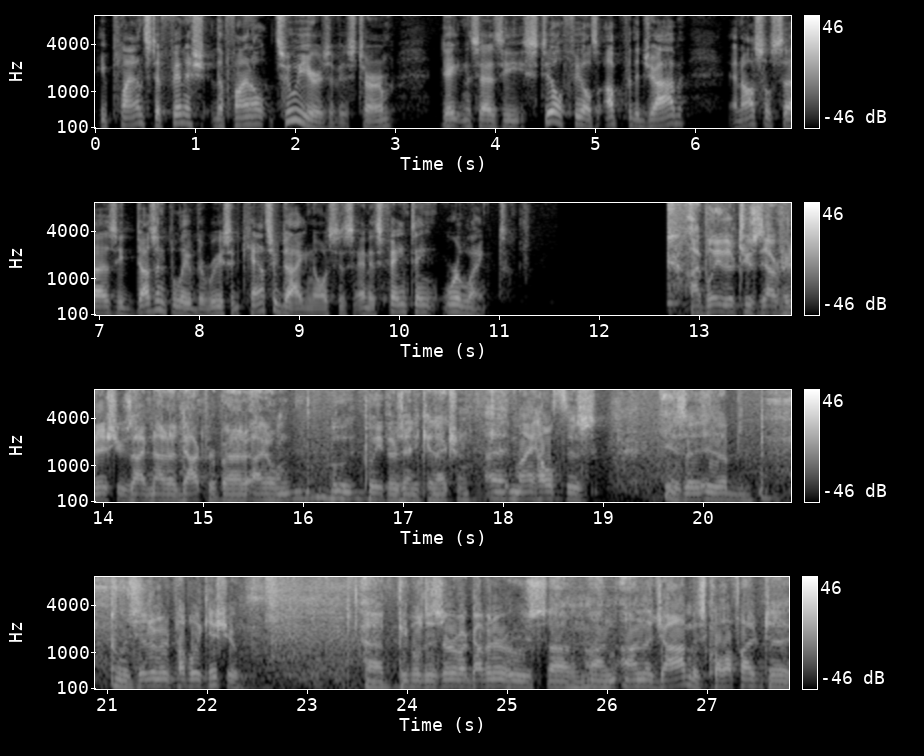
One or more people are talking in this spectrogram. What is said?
he plans to finish the final two years of his term. Dayton says he still feels up for the job and also says he doesn't believe the recent cancer diagnosis and his fainting were linked. I believe they're two separate issues. I'm not a doctor, but I don't believe there's any connection. Uh, my health is is a, is a legitimate public issue. Uh, people deserve a governor who's uh, on, on the job, is qualified to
